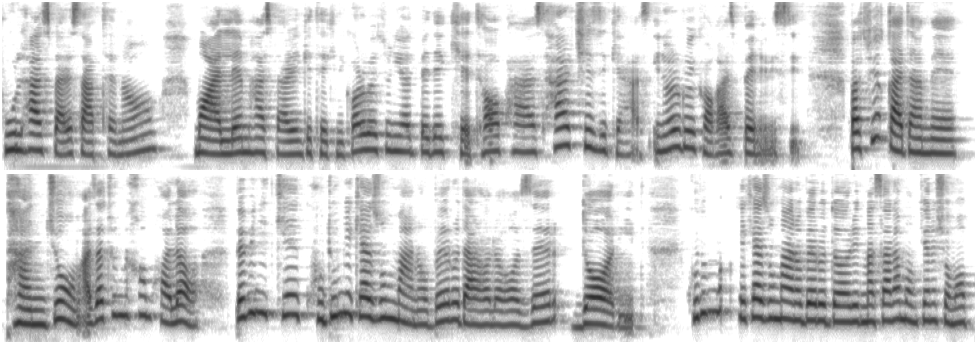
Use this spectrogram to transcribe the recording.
پول هست برای ثبت نام معلم هست برای اینکه تکنیکا رو بهتون یاد بده کتاب هست هر چیزی که هست اینا رو روی کاغذ بنویسید. و توی قدم پنجم ازتون می‌خوام حالا ببینید که کدوم یکی از اون منابع رو در حال حاضر دارید. کدوم یکی از اون منابع رو دارید؟ مثلا ممکنه شما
